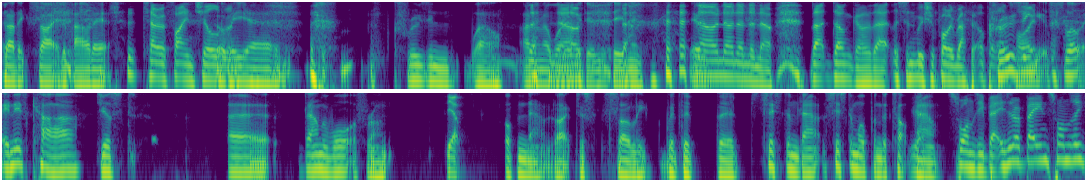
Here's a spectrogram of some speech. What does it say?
that excited about it. Terrifying So children. we uh, cruising. Well, I don't know what No. we're doing this evening. No, was no, no, no, no. That don't go there. Listen, we should probably wrap it up. Cruising slow in his car, just uh, down the waterfront. Yep. up and down, like just slowly with the, the system down, system up and the top Yeah. down. Swansea Bay. Is there a bay in Swansea?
